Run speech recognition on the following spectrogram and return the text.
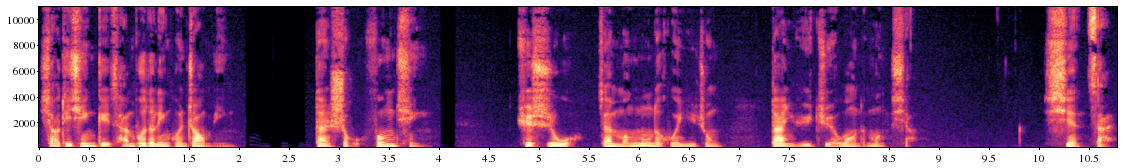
小提琴给残破的灵魂照明，但手风琴却使我在朦胧的回忆中耽于绝望的梦想。现在，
